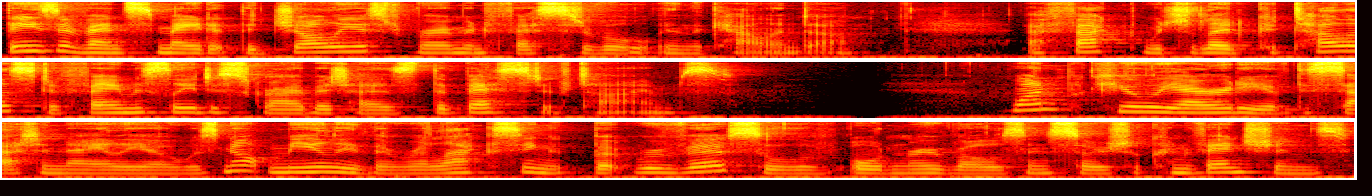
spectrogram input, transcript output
These events made it the jolliest Roman festival in the calendar, a fact which led Catullus to famously describe it as the best of times. One peculiarity of the Saturnalia was not merely the relaxing but reversal of ordinary roles and social conventions,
